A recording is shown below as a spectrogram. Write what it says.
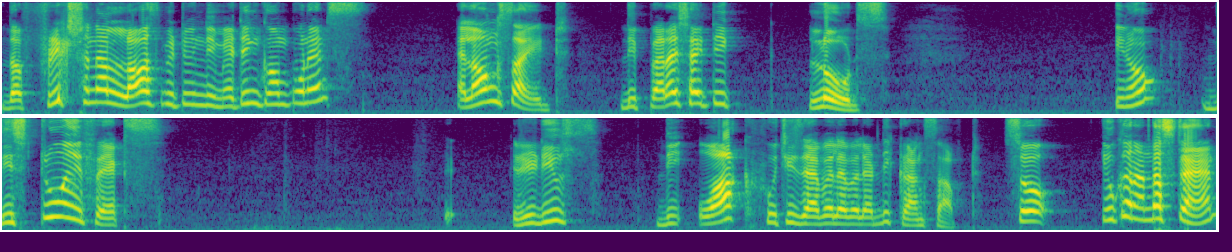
the frictional loss between the mating components alongside the parasitic loads you know these two effects reduce the work which is available at the crankshaft. So, you can understand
